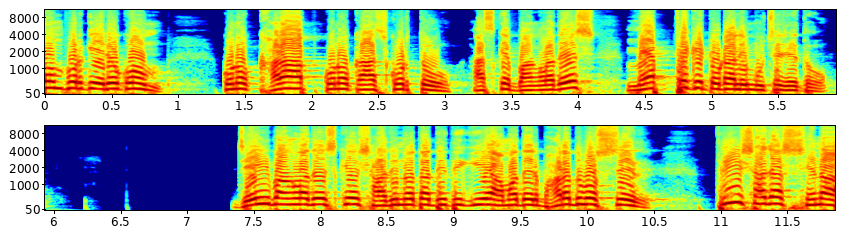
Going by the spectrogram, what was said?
সম্পর্কে এরকম কোনো খারাপ কোনো কাজ করত, আজকে বাংলাদেশ ম্যাপ থেকে টোটালি মুছে যেত। যেই বাংলাদেশকে স্বাধীনতা দিতে গিয়ে আমাদের ভারতবর্ষের ত্রিশ হাজার সেনা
